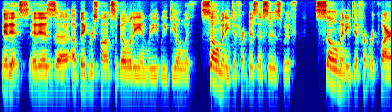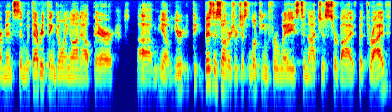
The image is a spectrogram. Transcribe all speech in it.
It is. It is a, a big responsibility. And we, we deal with so many different businesses with so many different requirements and with everything going on out there um, you know your p- business owners are just looking for ways to not just survive but thrive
